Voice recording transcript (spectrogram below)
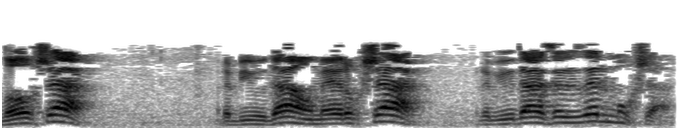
Lo chshar. Rabbi Yehuda omer chshar. Rabbi Yehuda says it's mukhshar.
